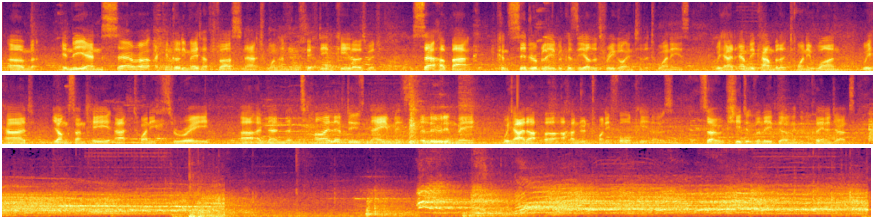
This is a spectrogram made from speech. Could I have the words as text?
Um, in the end, Sarah, I think, only made her first snatch, 115 kilos, which set her back considerably because the other three got into the 20s. We had Emily Campbell at 21, we had Young Sun Hee at 23, uh, and then the Thai lifter whose name is eluding me, we had up at 124 kilos. So she took the lead going into the cleaner jerks.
